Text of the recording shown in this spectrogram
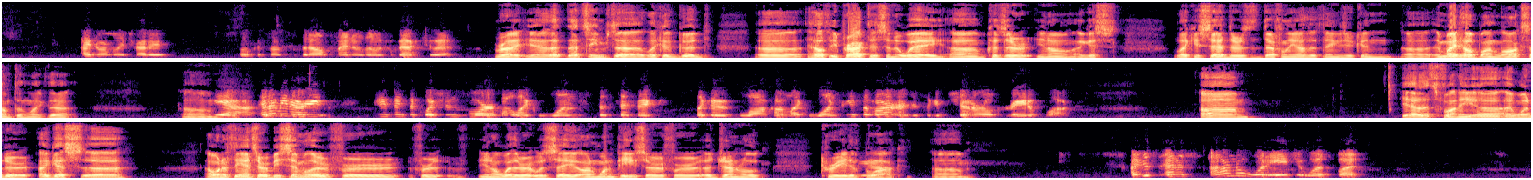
I normally try to focus on something else, and I know that I'll come back to it. Right, yeah, that that seems uh, like a good, uh, healthy practice in a way, because there, you know, I guess, like you said, there's definitely other things you can. Uh, it might help unlock something like that. Um, Yeah, and I mean, are you? Do you think the question's more about like one specific, like a block on like one piece of art, or just like a general creative block? Um. Yeah, that's funny. Uh, I wonder. I guess. Uh, I wonder if the answer would be similar for for you know whether it was say on one piece or for a general creative Yeah. block. Um. I just at a, I don't know what age it was, but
